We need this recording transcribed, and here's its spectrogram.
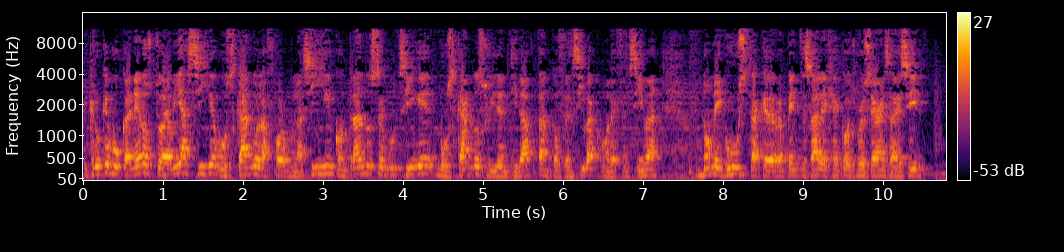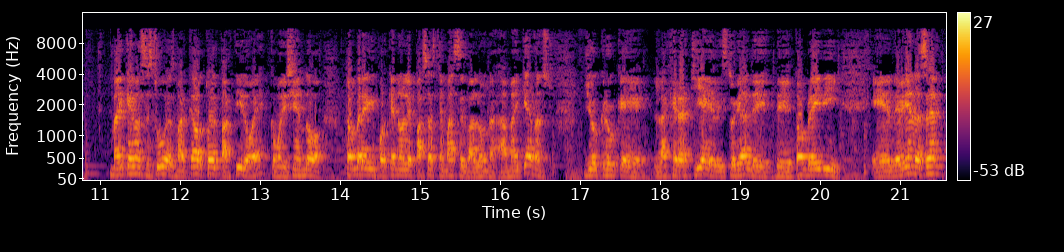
y creo que Bucaneros todavía sigue buscando la fórmula, sigue encontrándose, sigue buscando su identidad tanto ofensiva como defensiva. No me gusta que de repente sale el head coach Bruce Arians a decir Mike Evans estuvo desmarcado todo el partido, ¿eh? Como diciendo, Tom Brady, ¿por qué no le pasaste más el balón a, Mike Evans? Yo creo que la jerarquía y el historial de, Tom Brady eh, deberían de ser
